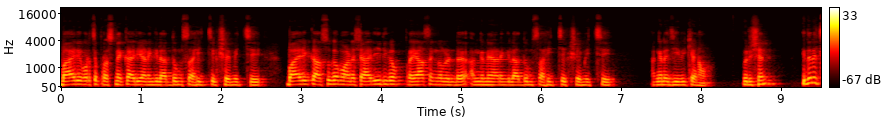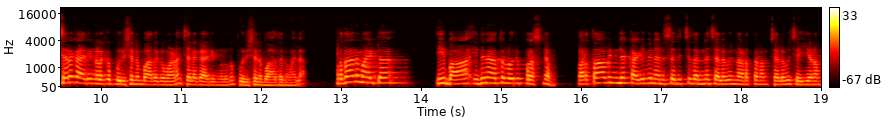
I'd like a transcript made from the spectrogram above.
ഭാര്യ കുറച്ച് പ്രശ്നക്കാരിയാണെങ്കിൽ അതും സഹിച്ച് ക്ഷമിച്ച് ഭാര്യയ്ക്ക് അസുഖമാണ് ശാരീരിക പ്രയാസങ്ങളുണ്ട് അങ്ങനെയാണെങ്കിൽ അതും സഹിച്ച് ക്ഷമിച്ച് അങ്ങനെ ജീവിക്കണോ? പുരുഷൻ? ഇതിൽ ചില കാര്യങ്ങളൊക്കെ പുരുഷനും ബാധകമാണ് ചില കാര്യങ്ങളൊന്നും പുരുഷന് ബാധകമല്ല. പ്രധാനമായിട്ട് ഈ ബാ ഇതിനകത്തുള്ള ഒരു പ്രശ്നം ഭർത്താവിന്റെ കഴിവിനനുസരിച്ച് തന്നെ ചെലവ് നടത്തണം ചെലവ് ചെയ്യണം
